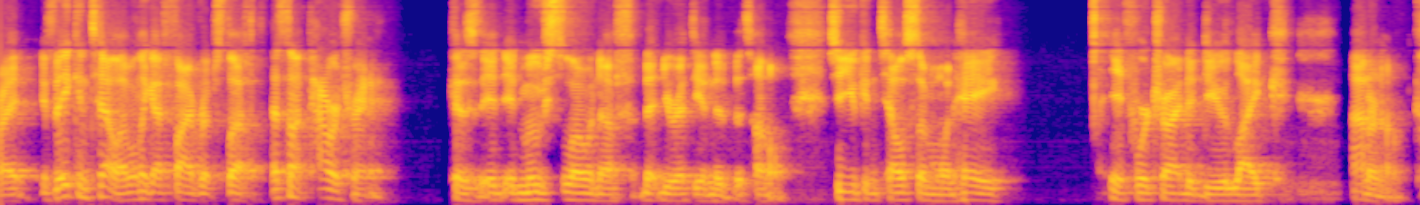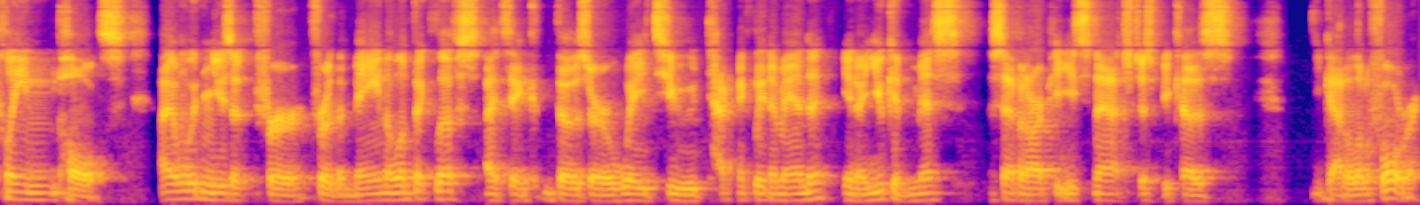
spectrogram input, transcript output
right? If they can tell I've only got five reps left, that's not power training because it, it moves slow enough that you're at the end of the tunnel. So you can tell someone, hey, if we're trying to do like I don't know, clean pulls. I wouldn't use it for for the main Olympic lifts. I think those are way too technically demanding. You know, you could miss seven RPE snatch just because you got a little forward.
